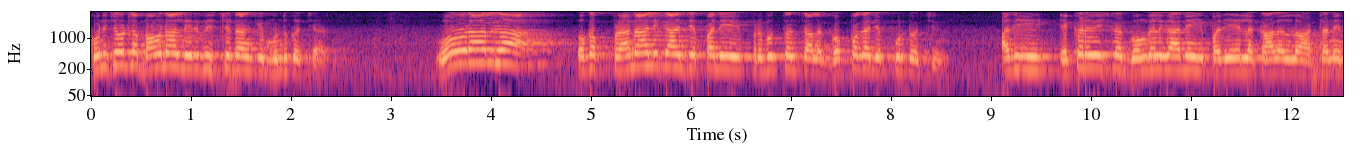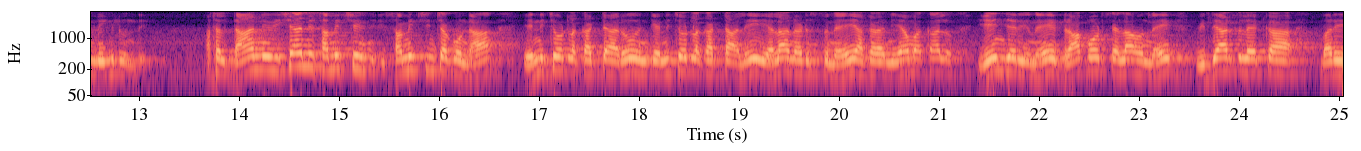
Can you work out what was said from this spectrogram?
కొన్ని చోట్ల భవనాలు నిర్మించడానికి ముందుకొచ్చారు. ఓవరాల్గా ఒక ప్రణాళిక అని చెప్పని ప్రభుత్వం చాలా గొప్పగా చెప్పుకుంటూ వచ్చింది. అది ఎక్కడ వేసిన గొంగలుగానే ఈ పదిహేళ్ళ కాలంలో అట్లనే మిగిలి ఉంది అసలు దాని విషయాన్ని సమీక్ష సమీక్షించకుండా ఎన్ని చోట్ల కట్టారు ఇంకెన్ని చోట్ల కట్టాలి ఎలా నడుస్తున్నాయి అక్కడ నియామకాలు ఏం జరిగినాయి డ్రాప్అవుట్స్ ఎలా ఉన్నాయి విద్యార్థుల యొక్క మరి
